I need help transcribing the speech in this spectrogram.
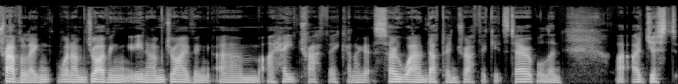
traveling when I'm driving. You know, I'm driving. Um, I hate traffic, and I get so wound up in traffic. It's terrible, and I, just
